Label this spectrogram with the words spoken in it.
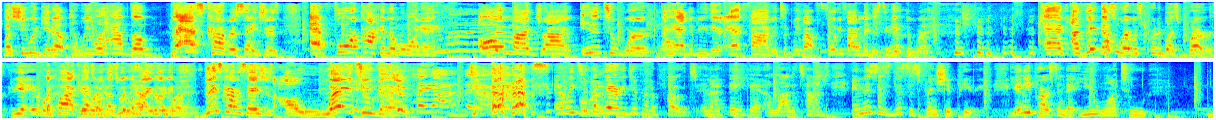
But she would get up and we would have the best conversations at four o'clock in the morning. On my drive into work. I had to be there at five. It took me about 45 minutes to get to work. and I think that's where it was pretty much birth. Yeah, it was. The podcast was. because we It was like, women, was. these conversations are way too good. they are. They are. and we took a very different approach. And I think that a lot of times, and this is this is friendship period. Yeah. Any person that you want to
